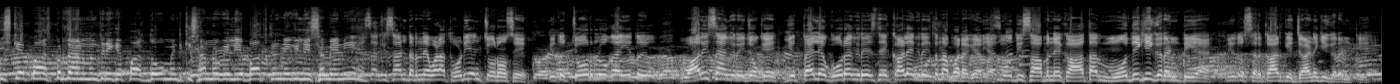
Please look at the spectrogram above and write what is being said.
इसके पास प्रधानमंत्री के पास दो मिनट किसानों के लिए बात करने के लिए समय नहीं है। ऐसा किसान डरने वाला थोड़ी है। चोरों से। ये तो चोर लोग हैं, ये तो वारिस हैं अंग्रेज़ों के। ये पहले गोरे अंग्रेज़ थे, काले अंग्रेज़, इतना फ़र्क है मोदी साहब ने कहा था, मोदी की गारंटी है, नहीं तो सरकार की जाने की गारंटी है।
